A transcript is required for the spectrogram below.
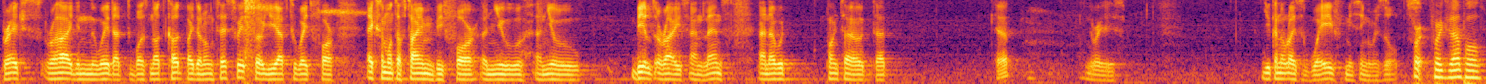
breaks rawhide in a way that was not caught by the long test suite? So you have to wait for X amount of time before a new a new build arrives and lands. And I would point out that, yep, there it is. You can always waive missing results. For, for example,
